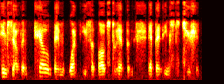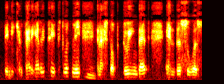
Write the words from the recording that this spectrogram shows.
himself and tell them what is about to happen at that institution. They became very irritated with me, mm. and I stopped doing that. And this was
